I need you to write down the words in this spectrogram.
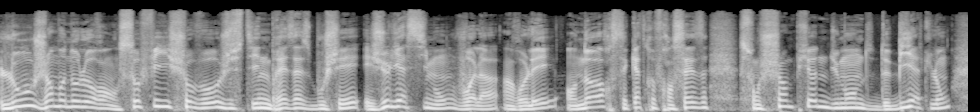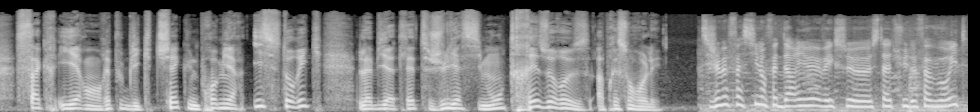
Lou, Jean-Monod Laurent, Sophie Chauveau, Justine Brezas-Boucher et Julia Simon. Voilà un relais en or. Ces quatre Françaises sont championnes du monde de biathlon. Sacre hier en République tchèque première historique. La biathlète Julia Simon, très heureuse après son relais. C'est jamais facile en fait d'arriver avec ce statut de favorite.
